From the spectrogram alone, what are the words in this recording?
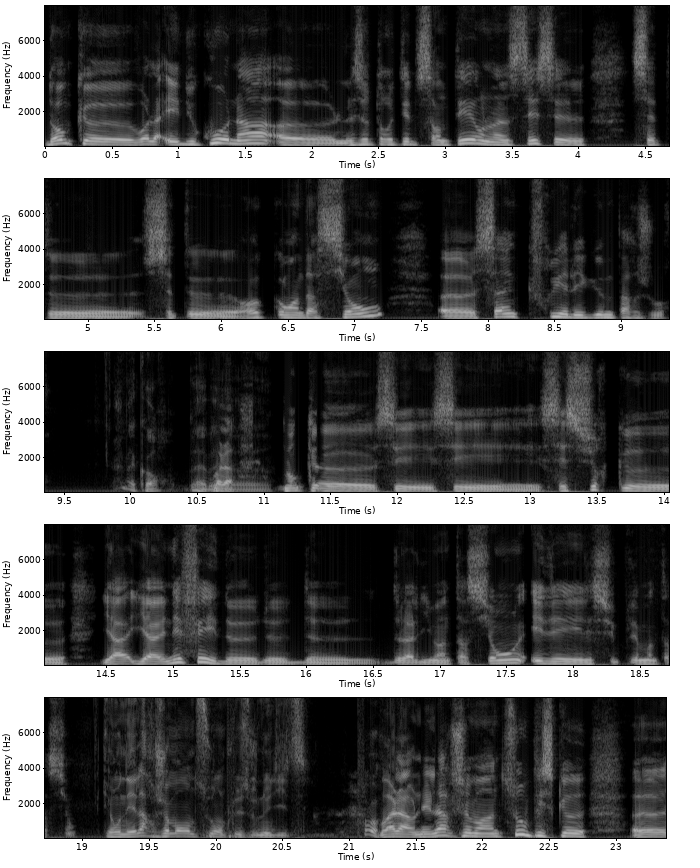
Donc euh, voilà, et du coup on a euh, les autorités de santé ont lancé cette euh, cette recommandation 5 fruits et légumes par jour. Ah, d'accord. Ah, bah, voilà. Donc c'est c'est c'est sûr que il y a il y a un effet de de de, de l'alimentation et des supplémentations. Et on est largement en dessous en plus, vous nous dites. Voilà, on est largement en dessous puisque euh,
